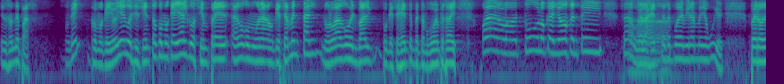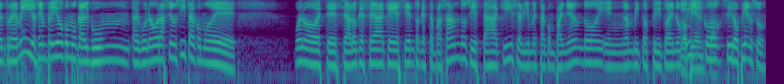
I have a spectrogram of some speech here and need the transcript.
en son de paz. ¿Ok? Como que yo llego y si siento como que hay algo, siempre hago como una, aunque sea mental, no lo hago verbal, porque esa gente pues tampoco va a empezar ahí, bueno, lo- tú lo que yo sentí, ¿sabes? Porque la gente te puede mirar medio weird. Pero dentro de mí yo siempre digo como que algún, alguna oracioncita como de, bueno, este, sea lo que sea que siento que está pasando, si estás aquí, si alguien me está acompañando en un ámbito espiritual y no Lo físico, piensas. sí lo pienso.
